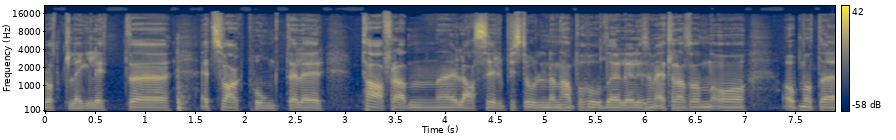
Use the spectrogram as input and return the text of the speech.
blottlegge litt uh, et svakt punkt, eller ta fra den uh, laserpistolen den har på hodet, eller liksom et eller annet sånt, og, og på en måte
